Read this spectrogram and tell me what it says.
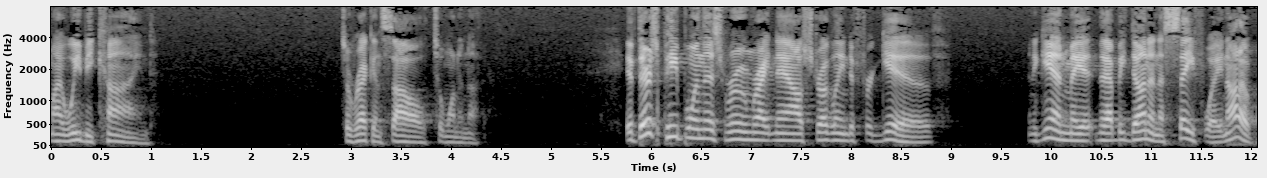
Might we be kind to reconcile to one another. If there's people in this room right now struggling to forgive, and again, may that be done in a safe way, not a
